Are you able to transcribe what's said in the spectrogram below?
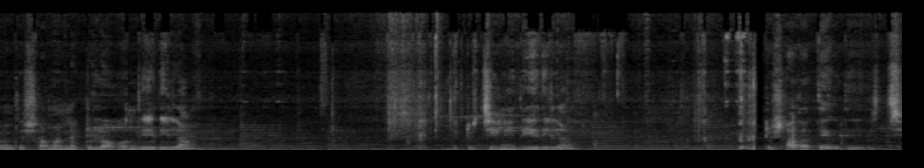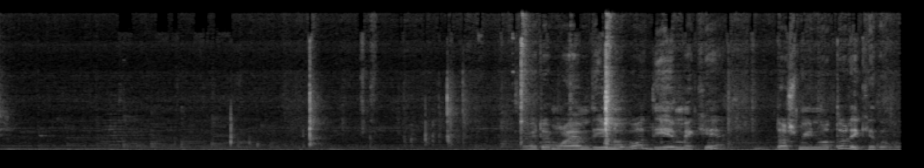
এর মধ্যে সামান্য একটু লবণ দিয়ে দিলাম। একটু চিনি দিয়ে দিলাম। একটু সাদা তেল দিয়ে দিচ্ছি। এটা ময়াম দিয়ে নেব, দিয়ে মেখে দশ মিনিট মতো রেখে দেবো।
